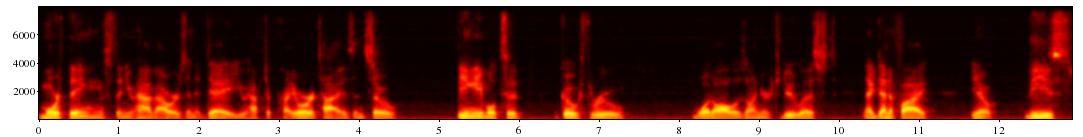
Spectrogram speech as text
more things than you have hours in a day you have to prioritize and so being able to go through what all is on your to-do list and identify you know these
